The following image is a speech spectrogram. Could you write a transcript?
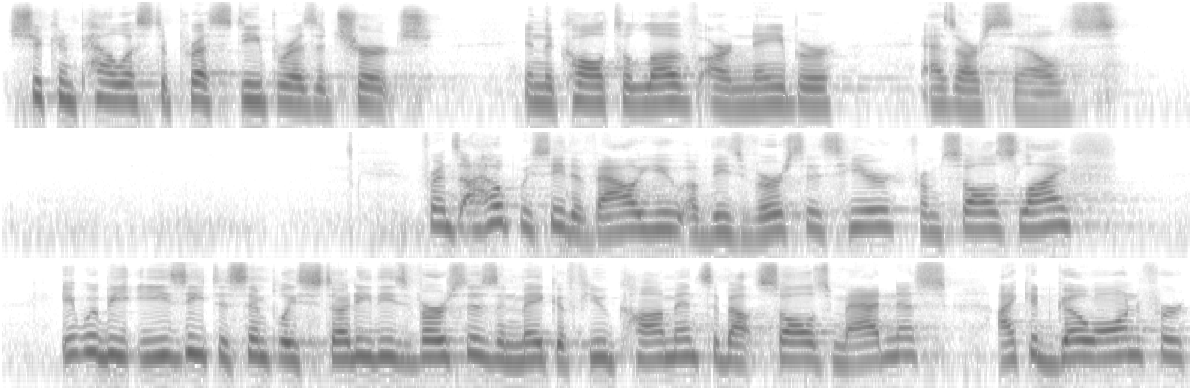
It should compel us to press deeper as a church in the call to love our neighbor as ourselves. Friends, I hope we see the value of these verses here from Saul's life. It would be easy to simply study these verses and make a few comments about Saul's madness. I could go on for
